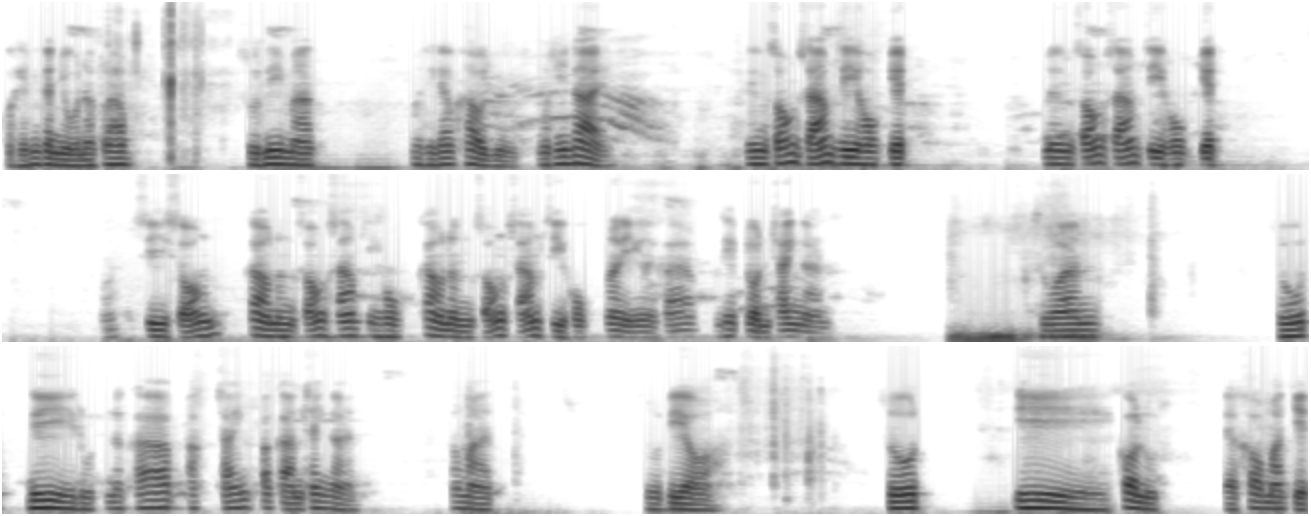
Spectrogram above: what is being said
ก็เห็นกันอยู่นะครับสูตรนี้มาเมื่อที่แล้วเข้าอยู่วันที่ได้หนึ่งสองสามสี่หกเจ็ดหนึ่งสองสามสี่หกเจ็ดสี่สองเก้าหนึ่งสองสามสี่หกเก้าหนึ่งสองสามสี่หกนั่นเองนะครับเรียบจนใช้งาน ส่วนสูตรดีหลุดนะครับ พักใช้ประการใช้งานเข้ามา สูตรเดียว สูตร E ก็หลุดแต่เข้ามาเจ็ด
